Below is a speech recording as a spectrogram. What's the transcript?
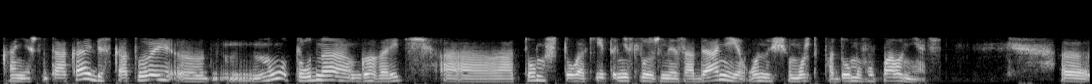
конечно, такая, без которой, э, ну, трудно говорить о, о том, что какие-то несложные задания он еще может по дому выполнять. Э,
